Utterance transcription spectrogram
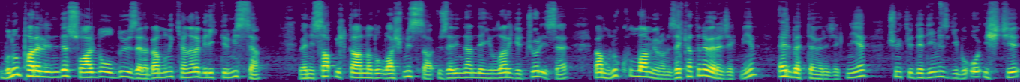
bunun paralelinde sualde olduğu üzere ben bunu kenara biriktirmişsem ve nisap miktarına da ulaşmışsa, üzerinden de yıllar geçiyor ise ben bunu kullanmıyorum. Zekatını verecek miyim? Elbette verecek. Niye? Çünkü dediğimiz gibi o işçi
